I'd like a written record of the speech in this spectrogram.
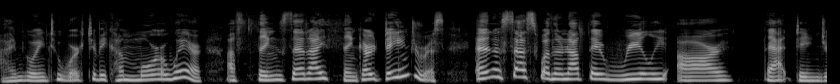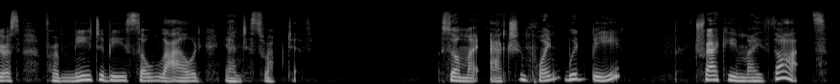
I'm going to work to become more aware of things that I think are dangerous and assess whether or not they really are that dangerous for me to be so loud and disruptive. So, my action point would be tracking my thoughts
